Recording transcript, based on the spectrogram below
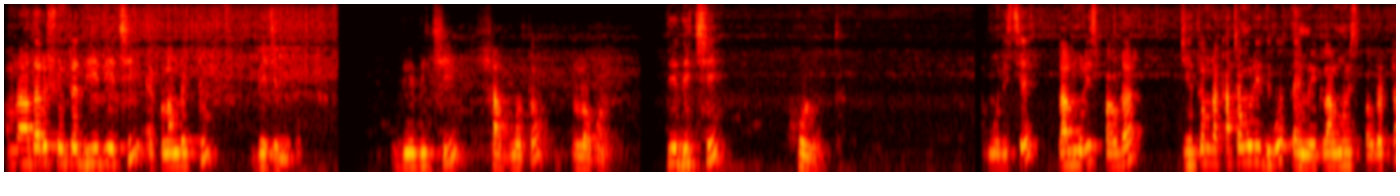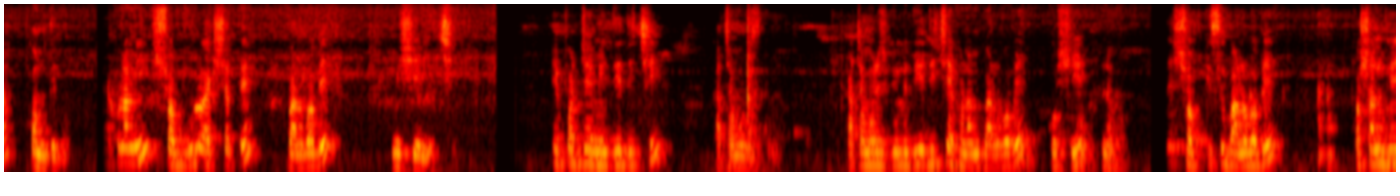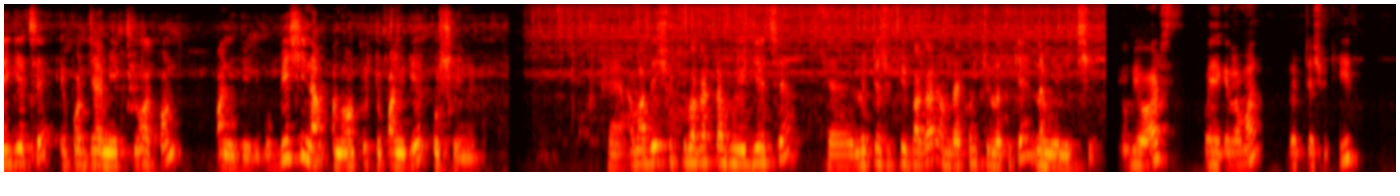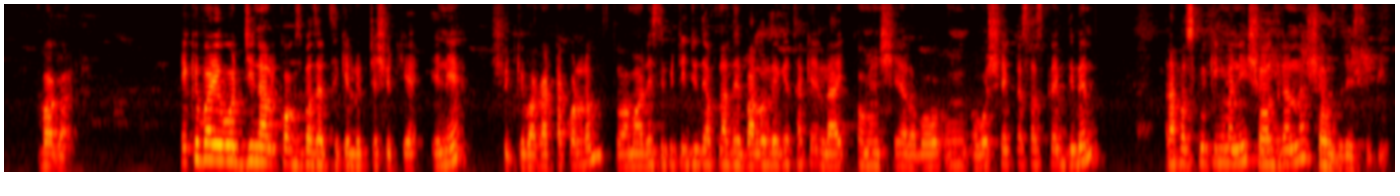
আমরা আদা, রসুনটা দিয়ে দিয়েছি। এখন আমরা একটু ভেজে নেব। দিয়ে দিচ্ছি স্বাদ মতো লবণ। দিয়ে দিচ্ছি হলুদ। মরিচে লাল মরিচ পাউডার যেহেতু আমরা কাঁচামরিচ দিব, তাই আমি লাল মরিচ পাউডারটা কম দেব। এখন আমি সবগুলো একসাথে ভালোভাবে মিশিয়ে নিচ্ছি। এ পর্যায়ে আমি দিয়ে দিচ্ছি কাঁচামরিচগুলো। কাঁচামরিচগুলো দিয়ে দিচ্ছি এখন আমি ভালোভাবে কষিয়ে নেব। সব কিছু ভালোভাবে কষানো হয়ে গিয়েছে। এ পর্যায়ে আমি একটু এখন পানি দিয়ে দিব। বেশি না আমি অল্প একটু পানি দিয়ে কষিয়ে নেব। হ্যাঁ আমাদের শুটকি বাগারটা হয়ে গিয়েছে। হ্যাঁ, লইট্টা শুটকির বাগার আমরা এখন চুলা থেকে নামিয়ে নিচ্ছি। হয়ে গেল আমার লইট্টা শুটকির বাগার। একেবারে অরিজিনাল কক্সবাজার থেকে লুটটা শুটকে এনে শুটকি বাগারটা করলাম। তো আমার রেসিপিটি যদি আপনাদের ভালো লেগে থাকে লাইক কমেন্ট শেয়ার অবশ্যই একটা সাবস্ক্রাইব দিবেন। রাফাস কুকিং মানি সহজ রান্না, সহজ রেসিপি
